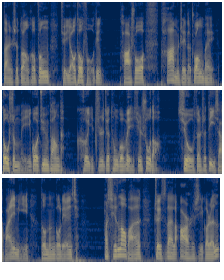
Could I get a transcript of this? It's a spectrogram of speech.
但是段和风却摇头否定，他说：“他们这的装备都是美国军方的，可以直接通过卫星疏导，就算是地下百米都能够联系。”而秦老板这次带了二十几个人，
